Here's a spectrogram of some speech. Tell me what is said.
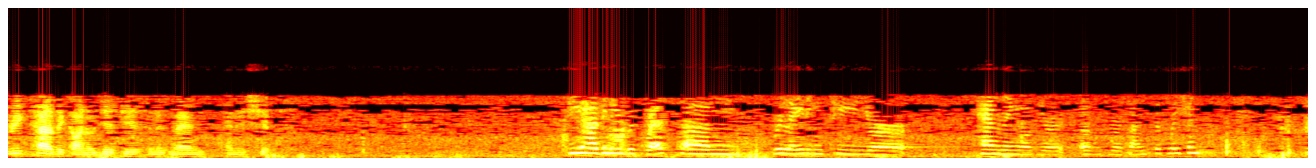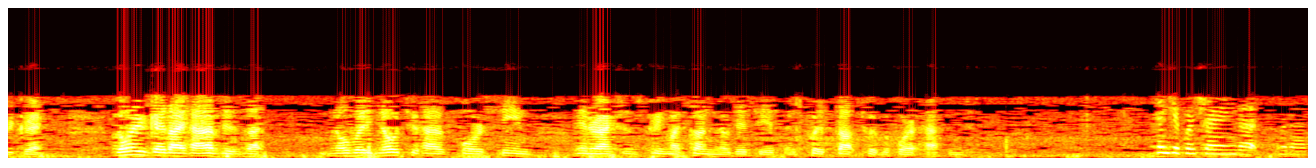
wreaked havoc on Odysseus and his men and his ships. Do you have any regrets um, relating to your handling of your of your son's situation? Regret. The only regret I have is that nobody know to have foreseen the interactions between my son and Odysseus and put a stop to it before it happened. Thank you for sharing that with us.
